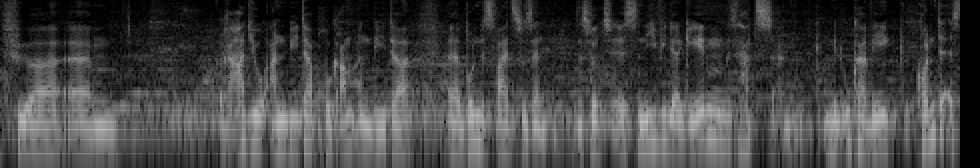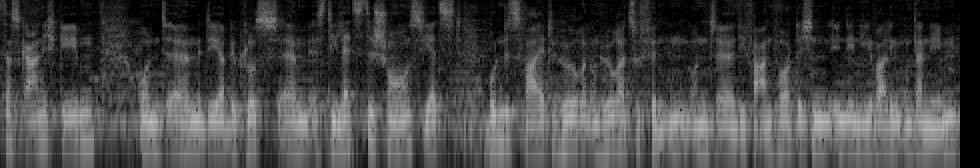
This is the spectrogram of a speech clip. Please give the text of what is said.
für ähm, Radioanbieter, Programmanbieter äh, bundesweit zu senden. Das wird es nie wieder geben. Es hat, mit UKW konnte es das gar nicht geben. Und äh, mit DAB Plus äh, ist die letzte Chance, jetzt bundesweit Hörerinnen und Hörer zu finden. Und äh, die Verantwortlichen in den jeweiligen Unternehmen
